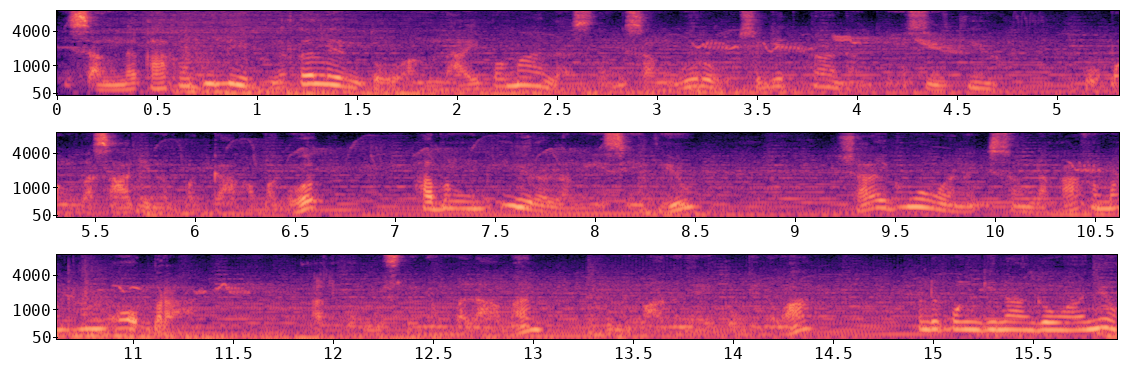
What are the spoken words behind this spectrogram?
Isang nakakabilib na talento ang naipamalas ng isang guro sa gitna ng ECQ upang basagin ang pagkakapagot habang umiiral ang ECQ. Siya ay gumawa ng isang nakakamanghang obra at kung gusto niyong malaman kung paano niya ito ginawa, ano pang ginagawa niyo?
